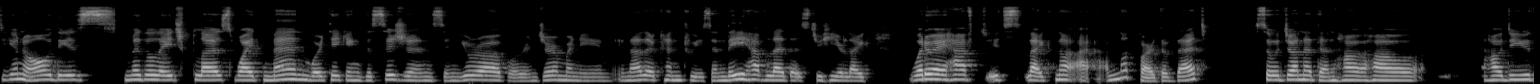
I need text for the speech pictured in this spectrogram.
you know these middle-aged plus white men were taking decisions in europe or in germany and in other countries and they have led us to here like what do i have to it's like not I, i'm not part of that. So jonathan how how how do you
